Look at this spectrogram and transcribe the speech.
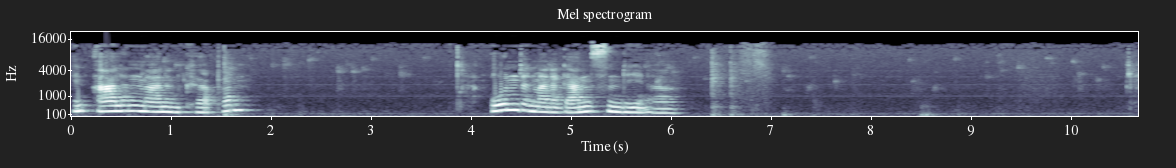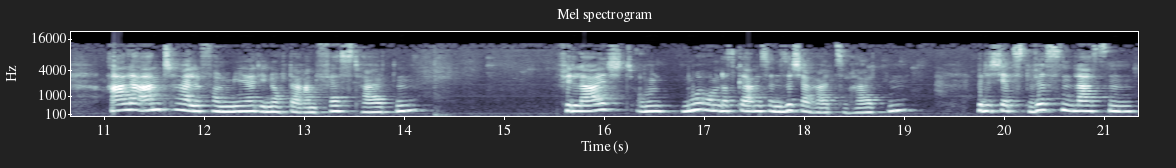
in allen meinen Körpern. Und in meiner ganzen DNA. Alle Anteile von mir, die noch daran festhalten, vielleicht um, nur um das Ganze in Sicherheit zu halten, will ich jetzt wissen lassen,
